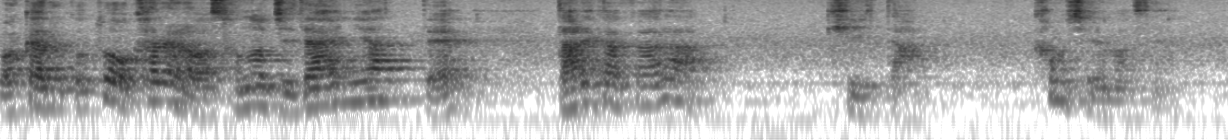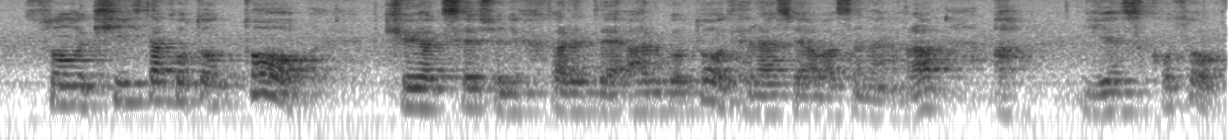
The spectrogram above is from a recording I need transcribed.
分かることを彼らはその時代にあって誰かから聞いたかもしれません。その聞いたことと旧約聖書に書かれてあることを照らし合わせながらあイエスこそ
